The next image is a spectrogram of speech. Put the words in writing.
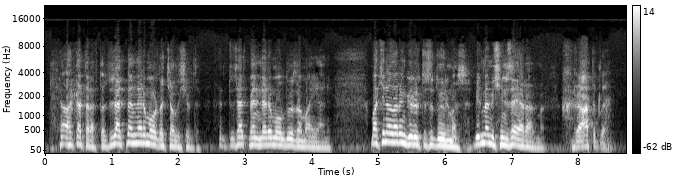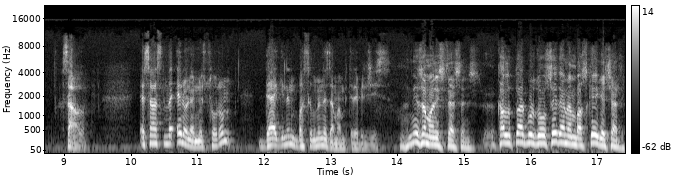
Arka tarafta. Düzeltmenlerim orada çalışırdı. Düzeltmenlerim olduğu zaman yani. Makinelerin gürültüsü duyulmaz. Bilmem işinize yarar mı? Rahatlıkla. Sağ olun Esasında en önemli sorun Derginin basımını ne zaman bitirebileceğiz? Ne zaman isterseniz. Kalıplar burada olsaydı hemen baskıya geçerdik.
